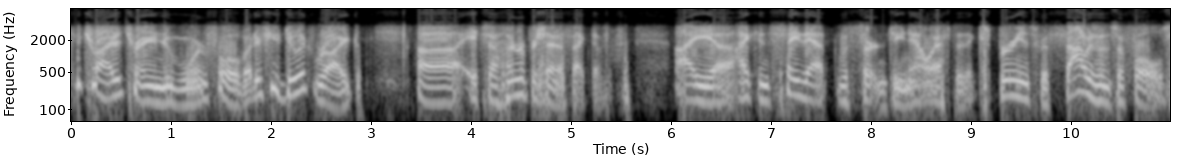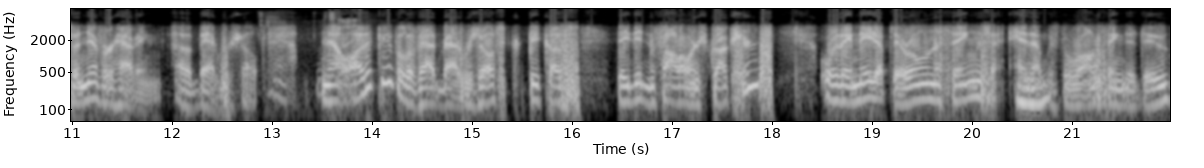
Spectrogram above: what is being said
to try to train a newborn foal. But if you do it right, uh, it's a hundred percent effective. I uh, I can say that with certainty now after the experience with thousands of foals and never having a bad result. now other people have had bad results because they didn't follow instructions or they made up their own things and that mm-hmm. was the wrong thing to do.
